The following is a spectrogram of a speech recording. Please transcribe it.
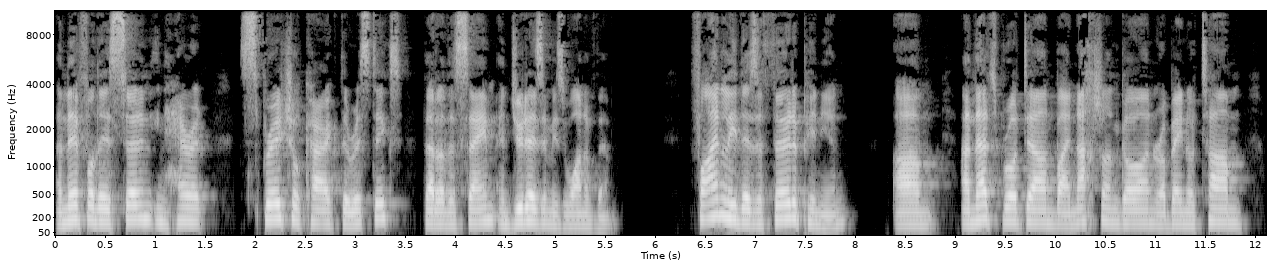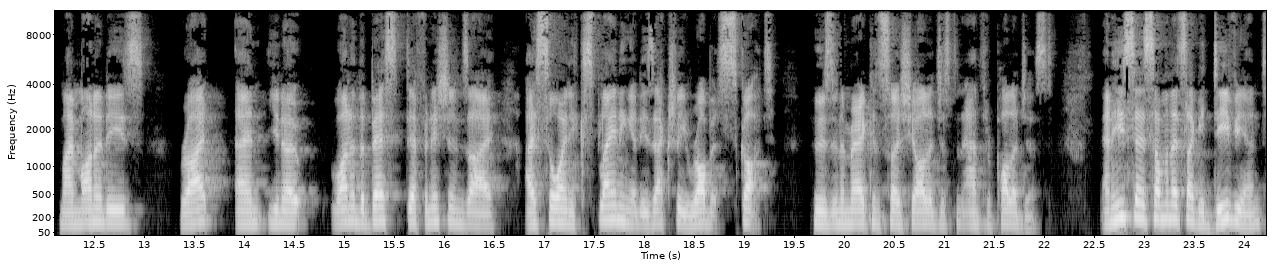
And therefore, there's certain inherent spiritual characteristics that are the same, and Judaism is one of them. Finally, there's a third opinion, um, and that's brought down by Nachshon Gaon, Rabbeinu Tam, Maimonides, right? And, you know, one of the best definitions I, I saw in explaining it is actually Robert Scott, who's an American sociologist and anthropologist. And he says someone that's like a deviant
